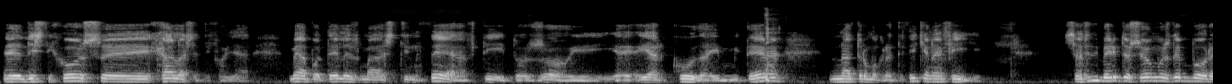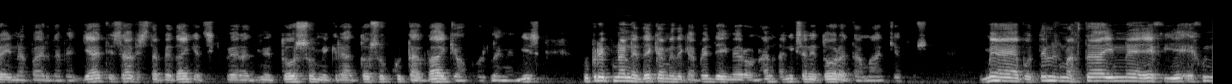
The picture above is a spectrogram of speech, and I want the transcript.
ε, δυστυχώς ε, χάλασε τη φωλιά με αποτέλεσμα στην θέα αυτή το ζώο, η, η αρκούδα, η μητέρα, να τρομοκρατηθεί και να φύγει. Σε αυτή την περίπτωση όμως δεν μπορεί να πάρει τα παιδιά της, άφησε τα παιδάκια της εκεί πέρα, είναι τόσο μικρά, τόσο κουταβάκια όπως λέμε εμείς, που πρέπει να είναι 10 με 15 ημερών, αν θα ανοίξανε τώρα τα μάτια τους. Με αποτέλεσμα αυτά είναι, έχουν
